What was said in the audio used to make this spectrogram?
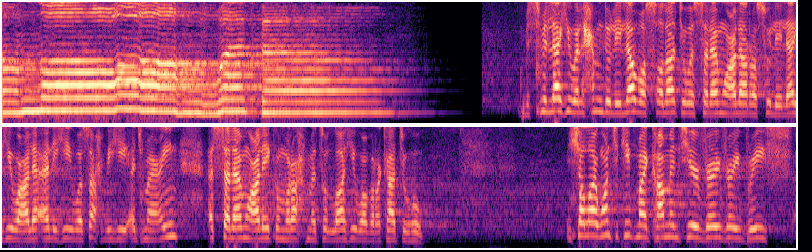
Allahu Akbar. Bismillahi walhamdulillah wa salatu wa salamu ala rasulillahi wa ala alihi wa sahbihi ajma'in. Assalamu alaikum wa rahmatullahi wa barakatuhu. Inshallah, I want to keep my comments here very, very brief.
